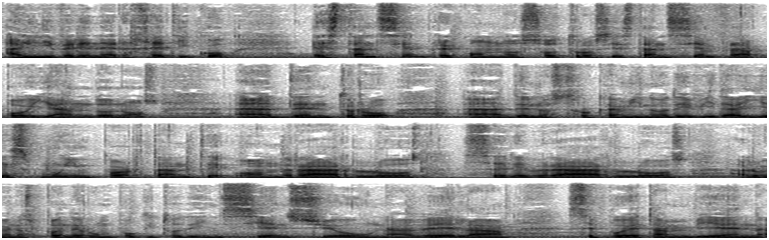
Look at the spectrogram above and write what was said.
al nivel energético están siempre con nosotros y están siempre apoyándonos eh, dentro eh, de nuestro camino de vida. Y es muy importante honrarlos, celebrarlos, a lo menos poner un poquito de incienso, una vela, se puede también,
